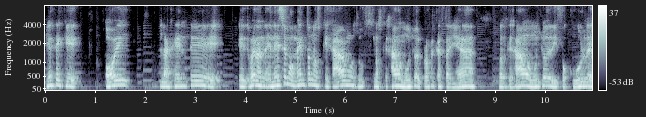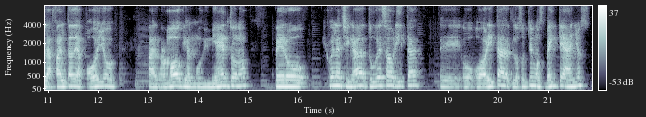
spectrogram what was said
Fíjate que hoy la gente, eh, bueno, en, ese momento nos quejábamos, nos quejábamos mucho del profe Castañeda, nos quejábamos mucho de Difocur, de la falta de apoyo, al rock y al movimiento, ¿no? Pero, hijo de la chingada, tú ves ahorita, eh, o, ahorita los últimos 20 años,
